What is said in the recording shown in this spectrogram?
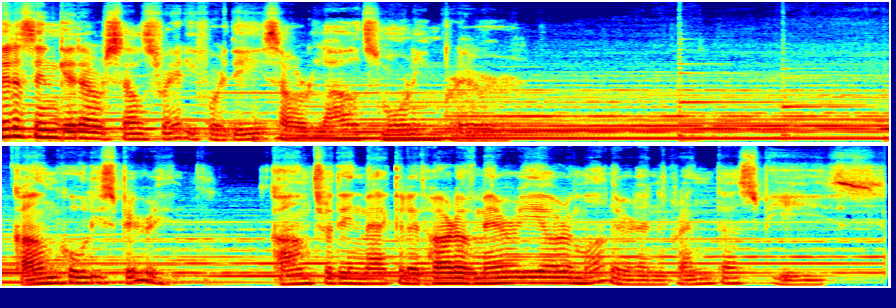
Let us then get ourselves ready for this, our Lauds morning prayer. Come, Holy Spirit, come through the Immaculate Heart of Mary, our Mother, and grant us peace.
